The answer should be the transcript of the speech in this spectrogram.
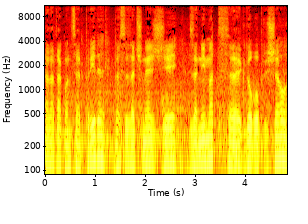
da na ta koncert pride, da se začne že zanimati, eh, kdo bo prišel,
